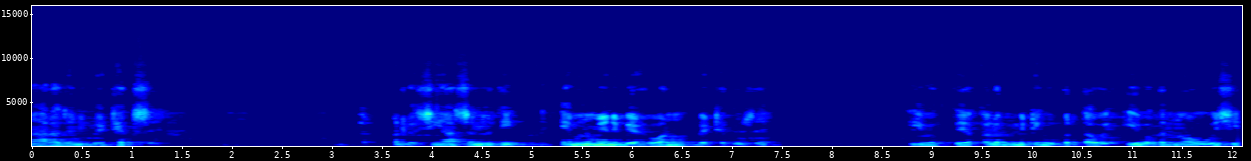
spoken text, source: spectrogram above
મહારાજાની બેઠક છે. એટલે સિંહાસન નથી, એમનું એને બેસવાનું બેઠકું છે. એ વખતે અલગ મિટિંગો કરતા હોય એ વખતનું આવું હોય છે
